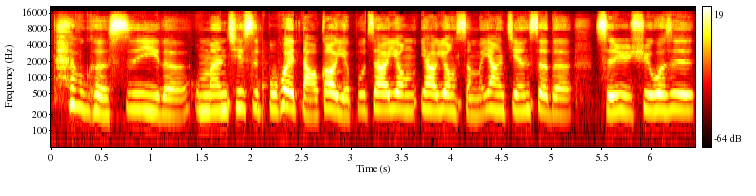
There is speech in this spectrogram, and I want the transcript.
太不可思议了。我们其实不会祷告，也不知道用要用什么样艰涩的词语去，或是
